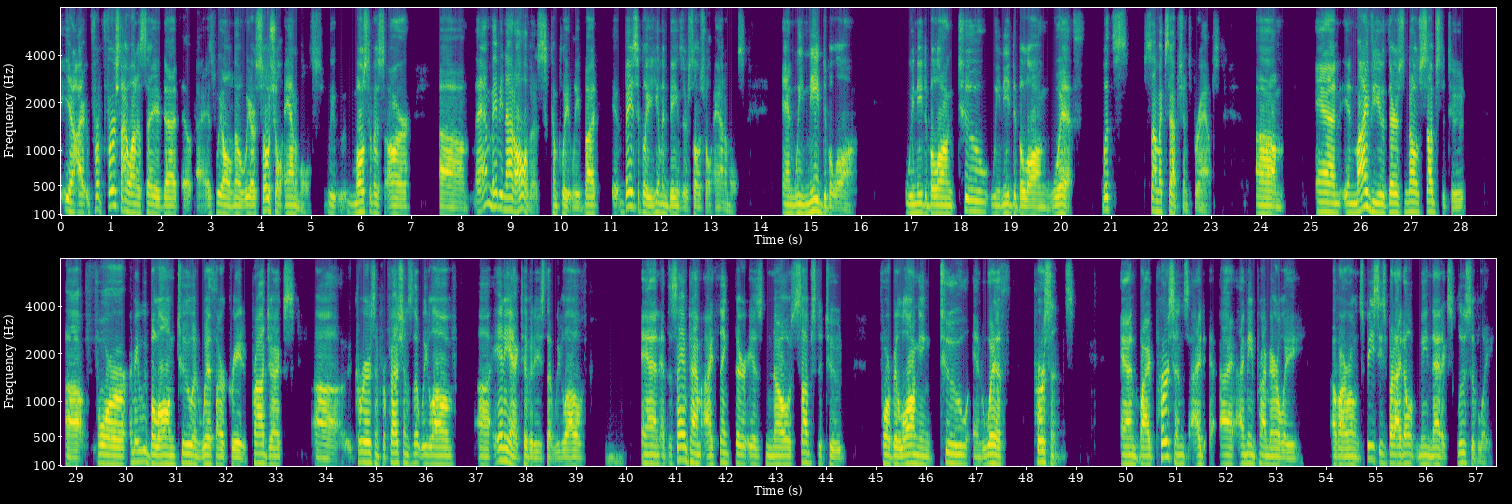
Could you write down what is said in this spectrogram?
you know, I, for, first I want to say that, uh, as we all know, we are social animals. We most of us are, um, and maybe not all of us completely, but basically human beings are social animals, and we need to belong we need to belong to, we need to belong with, with some exceptions perhaps. Um, and in my view, there's no substitute uh, for, I mean, we belong to and with our creative projects, uh, careers and professions that we love, uh, any activities that we love. And at the same time, I think there is no substitute for belonging to and with persons. And by persons, I, I, I mean primarily of our own species, but I don't mean that exclusively.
